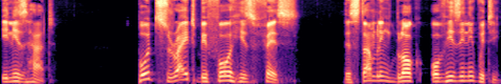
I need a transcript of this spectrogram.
in his heart, puts right before his face the stumbling block of his iniquity,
